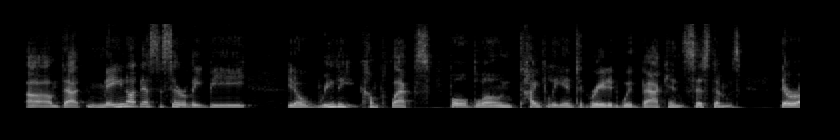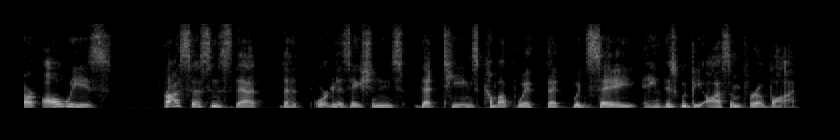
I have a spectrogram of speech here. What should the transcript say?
um, that may not necessarily be, you know, really complex, full blown, tightly integrated with backend systems. There are always processes that that organizations that teams come up with that would say, "Hey, this would be awesome for a bot."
